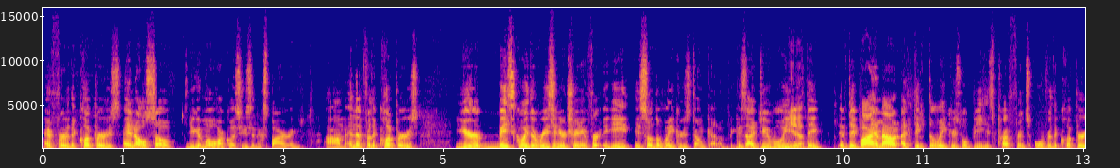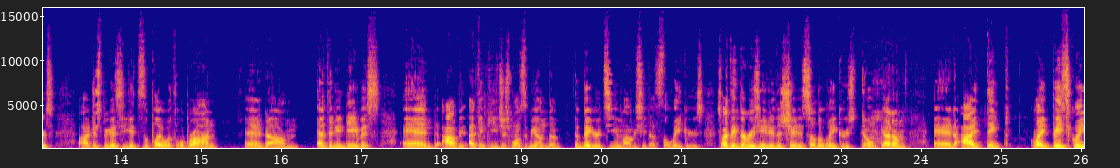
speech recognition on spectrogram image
And for the Clippers, and also you get Mo Harkless who's an expiring. Um, and then for the Clippers, you're basically the reason you're trading for Iggy is so the Lakers don't get him because I do believe Yeah. if they if they buy him out, I think the Lakers will be his preference over the Clippers, uh, just because he gets to play with LeBron and um, Anthony Davis, and I think he just wants to be on the the bigger team. Obviously, that's the Lakers. So I think the reason you do this trade is so the Lakers don't get him, and I think. Like basically,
